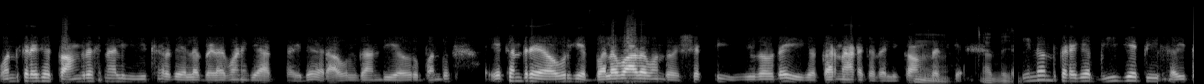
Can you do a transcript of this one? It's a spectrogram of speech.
ಒಂದ್ ಕಡೆಗೆ ಕಾಂಗ್ರೆಸ್ನಲ್ಲಿ ಈ ತರದ ಎಲ್ಲ ಬೆಳವಣಿಗೆ ಆಗ್ತಾ ಇದೆ. ರಾಹುಲ್ ಗಾಂಧಿ ಅವರು ಬಂದು ಯಾಕಂದ್ರೆ ಅವ್ರಿಗೆ ಬಲವಾದ ಒಂದು ಶಕ್ತಿ ಇರೋದೇ ಈಗ ಕರ್ನಾಟಕದಲ್ಲಿ ಕಾಂಗ್ರೆಸ್ಗೆ. ಇನ್ನೊಂದ್ ಕಡೆಗೆ ಬಿಜೆಪಿ ಸಹಿತ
